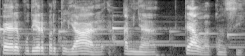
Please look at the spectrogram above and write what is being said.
para poder partilhar a minha tela consigo,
